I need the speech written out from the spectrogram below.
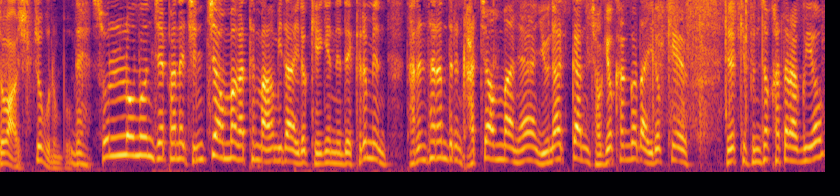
좀 아쉽죠 그런 부분. 네, 솔로몬 재판에 진짜 엄마 같은 마음이다 이렇게 얘기했는데 그러면 다른 사람들은 가짜 엄마냐 윤핵관 저격한 거다 이렇게 이렇게 분석하더라고요.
